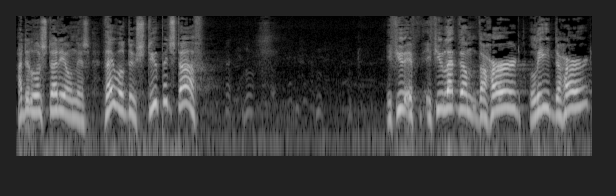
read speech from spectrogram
I did a little study on this, they will do stupid stuff. If you, if, if you let them, the herd, lead the herd,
